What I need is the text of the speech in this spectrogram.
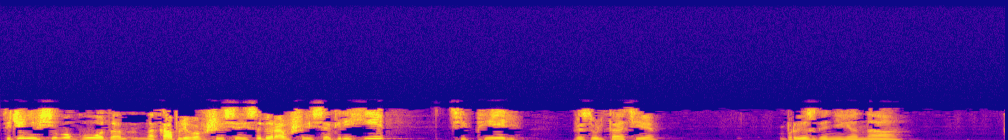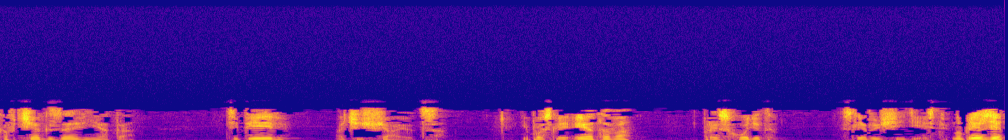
в течение всего года накапливавшиеся и собиравшиеся грехи, теперь в результате брызгания на ковчег завета, теперь очищаются. И после этого происходит следующие действия. Но прежде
